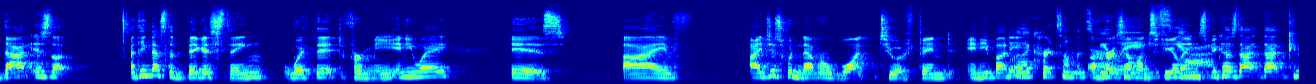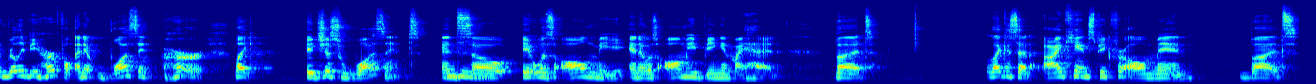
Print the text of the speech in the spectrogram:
that is the I think that's the biggest thing with it for me anyway is I've I just would never want to offend anybody or like hurt someone's or feelings. hurt someone's feelings yeah. because that that can really be hurtful and it wasn't her like it just wasn't and Mm-hmm. so it was all me and it was all me being in my head but like i said i can't speak for all men but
